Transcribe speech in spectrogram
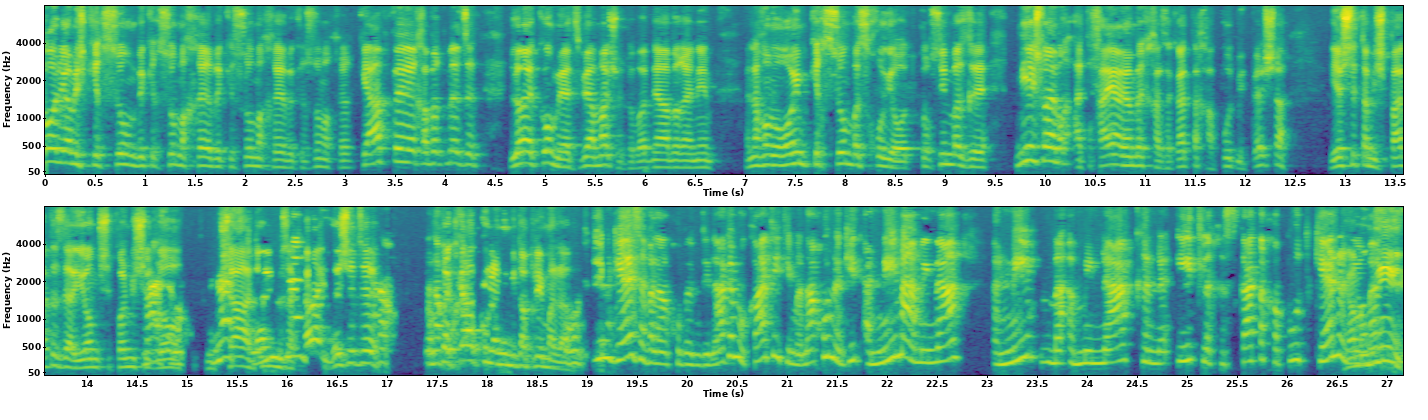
כל יום יש כרסום וכרסום אחר וכרסום אחר וכרסום אחר, כי אף אה, חבר כנסת לא יקום ויצביע משהו לטובת בני העבריינים. אנחנו רואים כרסום בזכויות, כורסים בזה, מי יש לו, אתה חי היום בחזקת החפות מפשע? יש את המשפט הזה היום שכל מי שלא לא, הוגשה לא, עדיין לא, זכאי, יש את זה? אנחנו- דקה כולנו מטפלים עליו. דין גז, אבל אנחנו במדינה דמוקרטית, אם אנחנו נגיד, אני מאמינה, אני מאמינה קנאית לחזקת החפות, כן, אני גם אומרת, אני.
